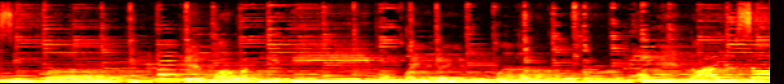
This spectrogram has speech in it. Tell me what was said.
simpa. Bawat ngiti mong may gayuma. Dahil sa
